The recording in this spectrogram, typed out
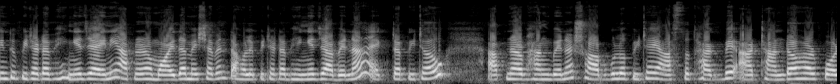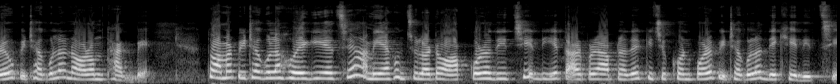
কিন্তু পিঠাটা ভেঙে যায়নি। আপনারা ময়দা মেশাবেন, তাহলে পিঠাটা ভেঙে যাবে না। একটা পিঠাও আপনার ভাঙবে না। সবগুলো পিঠাই আস্ত থাকবে আর ঠান্ডা হওয়ার পরেও পিঠাগুলো নরম থাকবে। তো আমার পিঠাগুলো হয়ে গিয়েছে, আমি এখন চুলাটা অফ করে দিচ্ছি, দিয়ে তারপরে আপনাদের কিছুক্ষণ পরে পিঠাগুলো দেখিয়ে দিচ্ছি।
